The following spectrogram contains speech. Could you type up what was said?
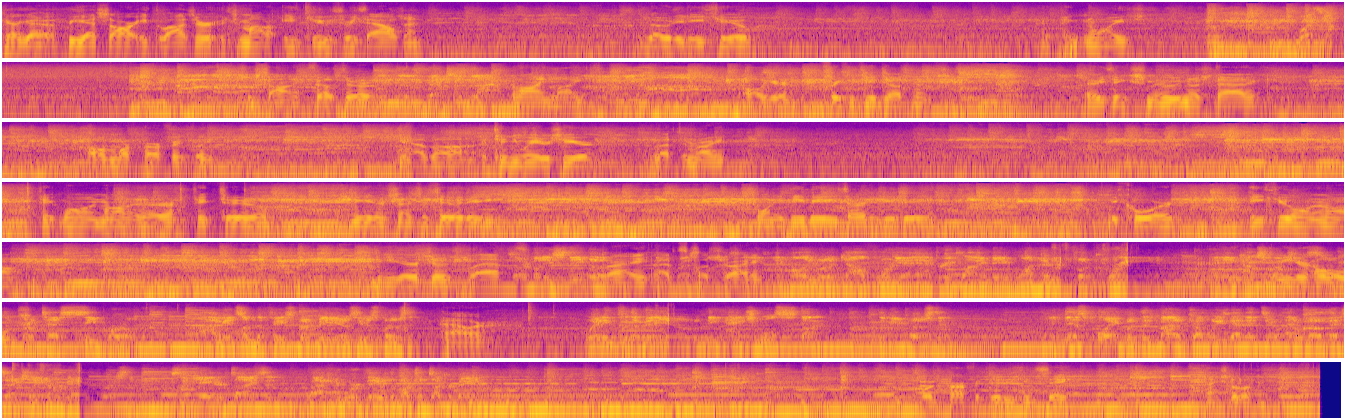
Here I got a BSR equalizer. It's a model EQ 3000. Loaded EQ. Pink noise. Some sonic filter. Line mic. All your frequency adjustments. Everything's smooth, no static. All work perfectly. You have uh, attenuators here, left and right. Tape 1 monitor, tape 2, meter sensitivity, 20 dB, 30 dB, record, EQ on and off. Meter shows left, So our buddy Steve uh, Right, left plus right. In Hollywood, California, after he climbed a 100-foot crane at a construction Meter hold. protest SeaWorld. Uh, I've got some of the Facebook videos he was posting. power. Waiting for the video of the actual stunt to be posted. At this point, with the amount of trouble he's gotten into, I don't know if that's actually ever going to be posted. It's the Gator Tyson, rocking your workday with the Marshall Tucker Band. Works perfect as you can see. Thanks for looking.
